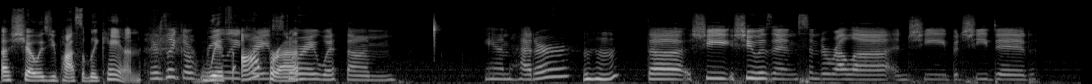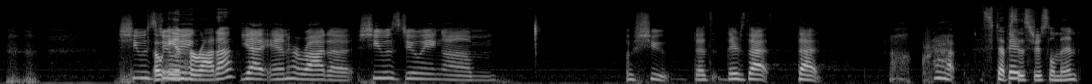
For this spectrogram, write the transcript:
a show as you possibly can. There's like a With really great opera- story with um Anne Header. Mm-hmm. The she she was in Cinderella and she but she did she was Oh, doing Ann Harada? Yeah, Ann Harada. She was doing um oh shoot. That's there's that that oh crap. Stepsisters Lament.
